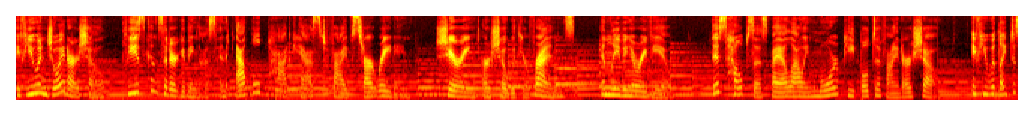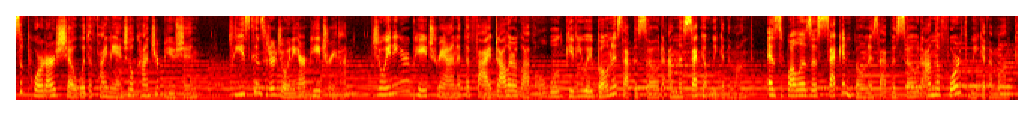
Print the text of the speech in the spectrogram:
If you enjoyed our show, please consider giving us an Apple Podcast five star rating, sharing our show with your friends, and leaving a review. This helps us by allowing more people to find our show. If you would like to support our show with a financial contribution, please consider joining our Patreon. Joining our Patreon at the $5 level will give you a bonus episode on the second week of the month, as well as a second bonus episode on the fourth week of the month.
